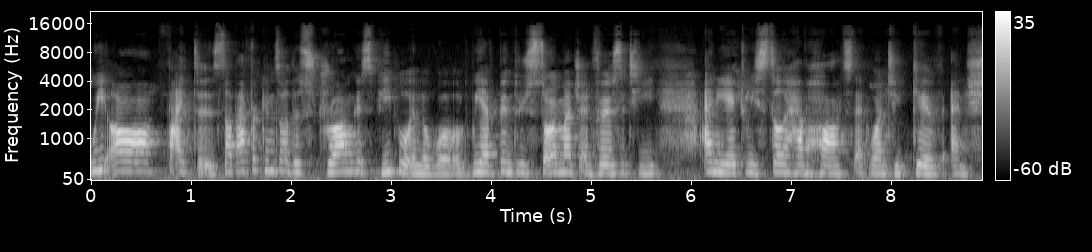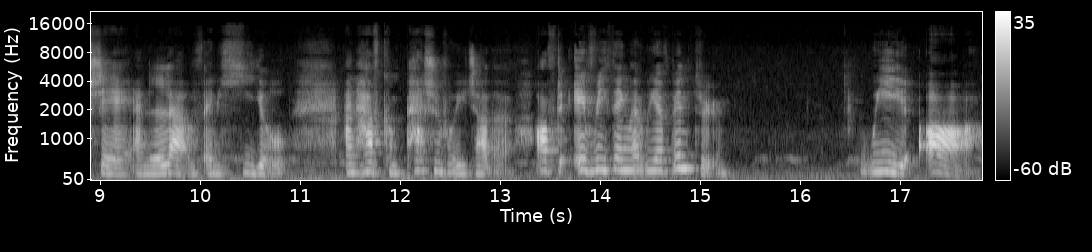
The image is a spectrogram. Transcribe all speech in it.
We are fighters. South Africans are the strongest people in the world. We have been through so much adversity, and yet we still have hearts that want to give and share and love and heal and have compassion for each other after everything that we have been through. We are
